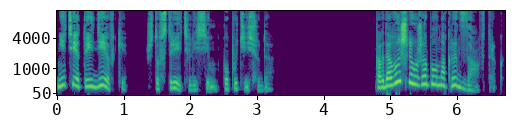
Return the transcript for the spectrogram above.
не те три девки, что встретились им по пути сюда. Когда вышли, уже был накрыт завтрак.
